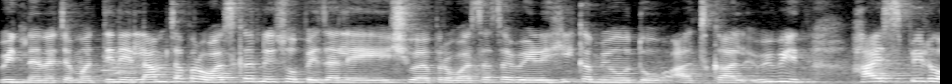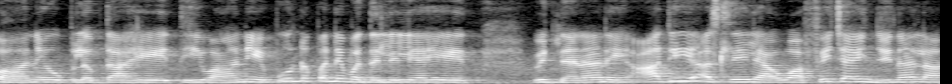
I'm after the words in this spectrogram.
विज्ञानाच्या मदतीने लांबचा प्रवास करणे सोपे झाले आहे. शिवाय प्रवासाचा वेळही कमी होतो. आजकाल विविध हाय स्पीड वाहने उपलब्ध आहेत. ही वाहने पूर्णपणे बदललेली आहेत. विज्ञानाने आधी असलेल्या वाफेच्या इंजिनाला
